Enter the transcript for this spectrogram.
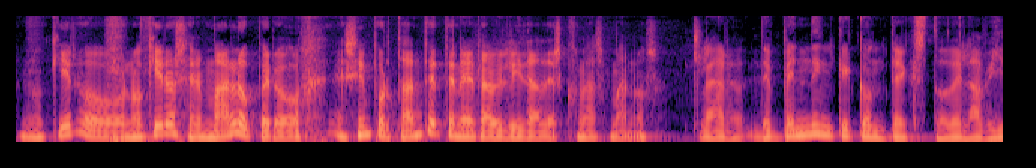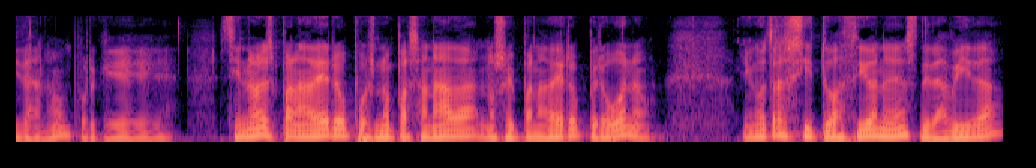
no, quiero, no quiero ser malo, pero es importante tener habilidades con las manos. Claro, depende en qué contexto de la vida, ¿no? Porque si no eres panadero, pues no pasa nada, no soy panadero, pero bueno, en otras situaciones de la vida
